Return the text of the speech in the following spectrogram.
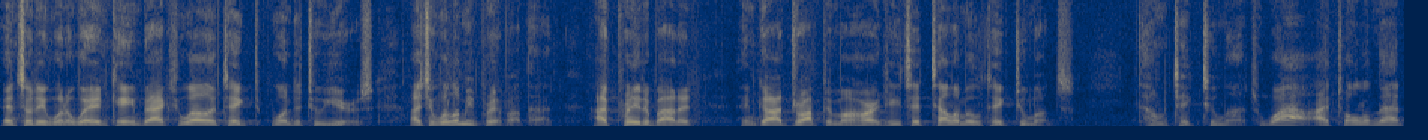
And so they went away and came back. Said, well, it take one to two years. I said, well, let me pray about that. I prayed about it, and God dropped in my heart. He said, tell him it'll take two months. Tell him it'll take two months. Wow. I told him that,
